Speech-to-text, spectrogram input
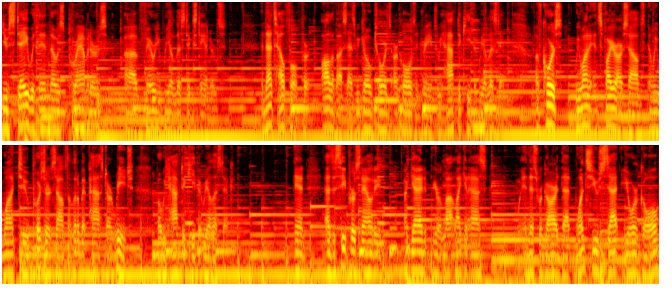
you stay within those parameters of very realistic standards. And that's helpful for all of us as we go towards our goals and dreams. We have to keep it realistic. Of course, we want to inspire ourselves and we want to push ourselves a little bit past our reach, but we have to keep it realistic. And as a C personality, again, you're a lot like an S in this regard that once you set your goal,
